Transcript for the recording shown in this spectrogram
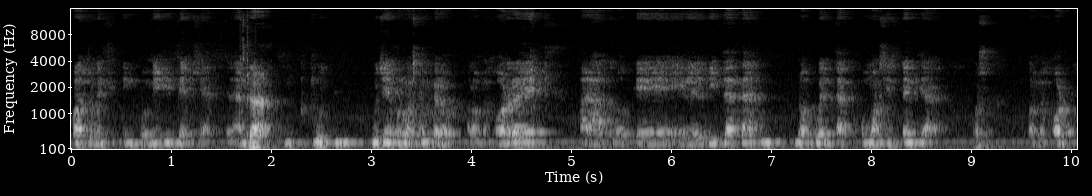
4.000, 5.000 ítems, o sea, te dan mucha información, pero a lo mejor eh, para lo que en el Big Data no cuenta como asistencia, pues a lo mejor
